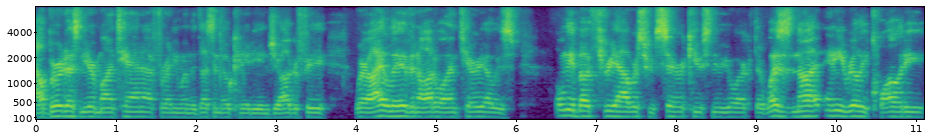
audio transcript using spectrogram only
Alberta's near Montana for anyone that doesn't know Canadian geography. Where I live in Ottawa, Ontario is only about three hours from Syracuse, New York. There was not any really quality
